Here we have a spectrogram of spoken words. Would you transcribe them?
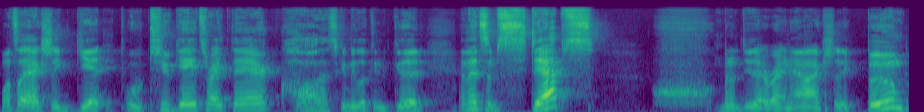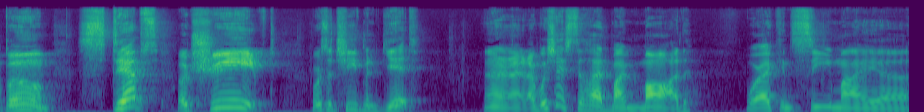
Once I actually get ooh, two gates right there, oh, that's to be looking good. And then some steps. Whew, I'm to do that right now, actually. Boom, boom. Steps achieved. Where's achievement get? All right. I wish I still had my mod where I can see my uh,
